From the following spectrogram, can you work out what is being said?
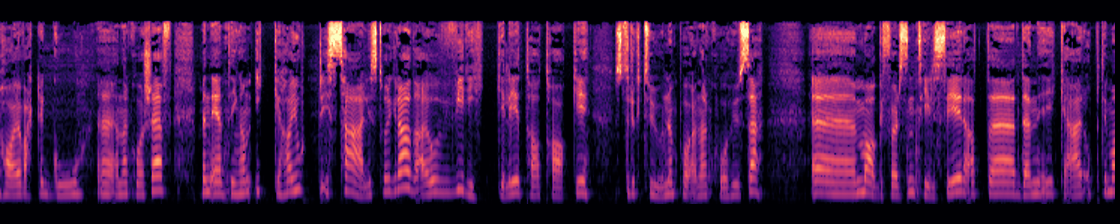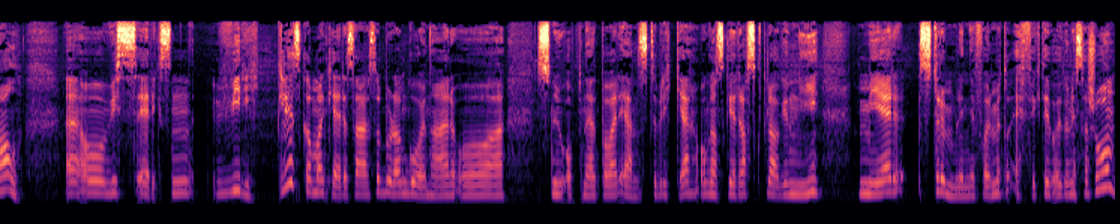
har jo vært en god uh, NRK-sjef, men en ting han ikke har gjort i særlig stor grad, er jo virkelig ta tak i strukturene på NRK-huset. Uh, magefølelsen tilsier at uh, den ikke er optimal. og hvis Eriksen virkelig skal markere seg, så burde han gå inn her og snu opp ned på hver eneste brikke, og ganske raskt lage en ny, mer strømlinjeformet og effektiv organisasjon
